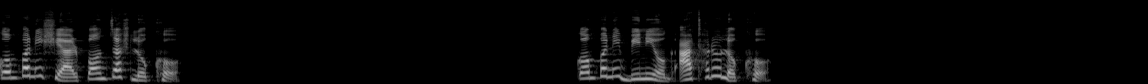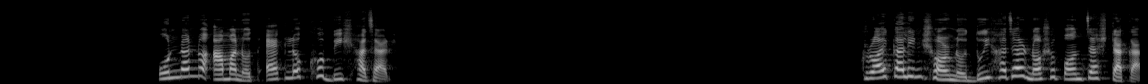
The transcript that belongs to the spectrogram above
কোম্পানি শেয়ার পঞ্চাশ লক্ষ। কোম্পানি বিনিয়োগ আঠারো লক্ষ। অন্যান্য আমানত এক লক্ষ বিশ হাজার। ক্রয়কালীন স্বর্ণ দুই হাজার নশো পঞ্চাশ টাকা।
